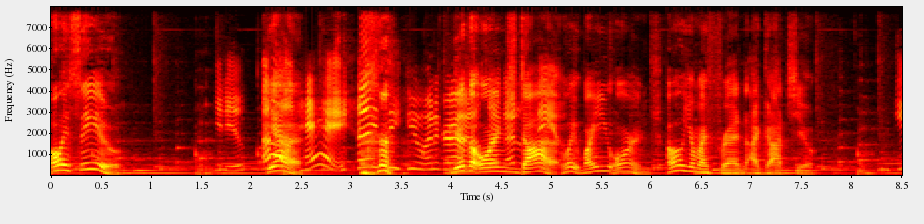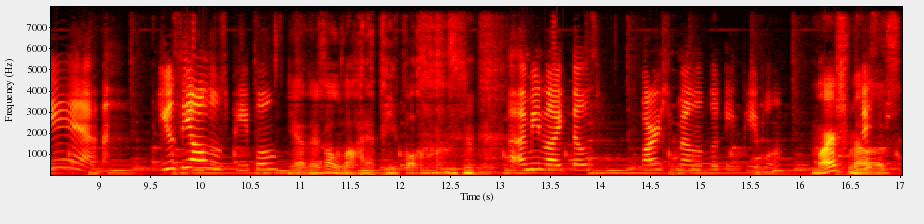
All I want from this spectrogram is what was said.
Oh, I see you. You do? Oh, Yeah. hey. I see you on ground. You're the like, orange dot. Wait, why are you orange? Oh, you're my friend. I got you. Yeah. You see all those people? Yeah, there's a lot of people. I mean, like those marshmallow-looking people. Marshmallows.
